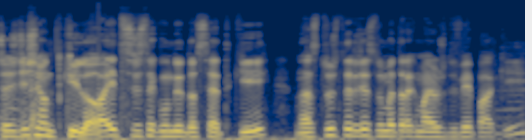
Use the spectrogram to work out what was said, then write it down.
60 kg, 2,3 sekundy do setki, na 140 metrach ma już dwie paki.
